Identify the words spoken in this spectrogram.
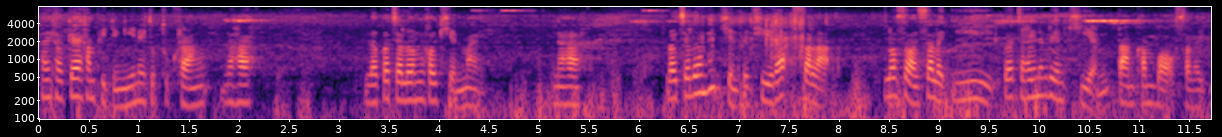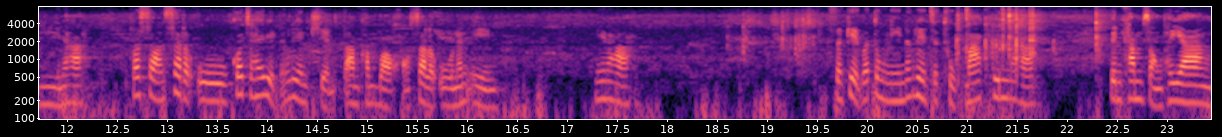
ให้เขาแก้คำผิดอย่างนี้ในทุก ๆ ครั้งนะคะ แล้วก็จะเริ่มให้เขาเขียนใหม่นะคะ เราจะเริ่มให้เขียนไปทีละสระ เราสอนสระอีก็จะให้นักเรียนเขียนตามคำบอกสระอีนะคะพอสอนสระอูก็จะให้เด็กนักเรียนเขียนตามคำบอกของสระอูนั่นเอง นี่นะคะ สังเกตว่าตรงนี้นักเรียนจะถูกมากขึ้นนะคะ เป็นคำสองพยางค์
